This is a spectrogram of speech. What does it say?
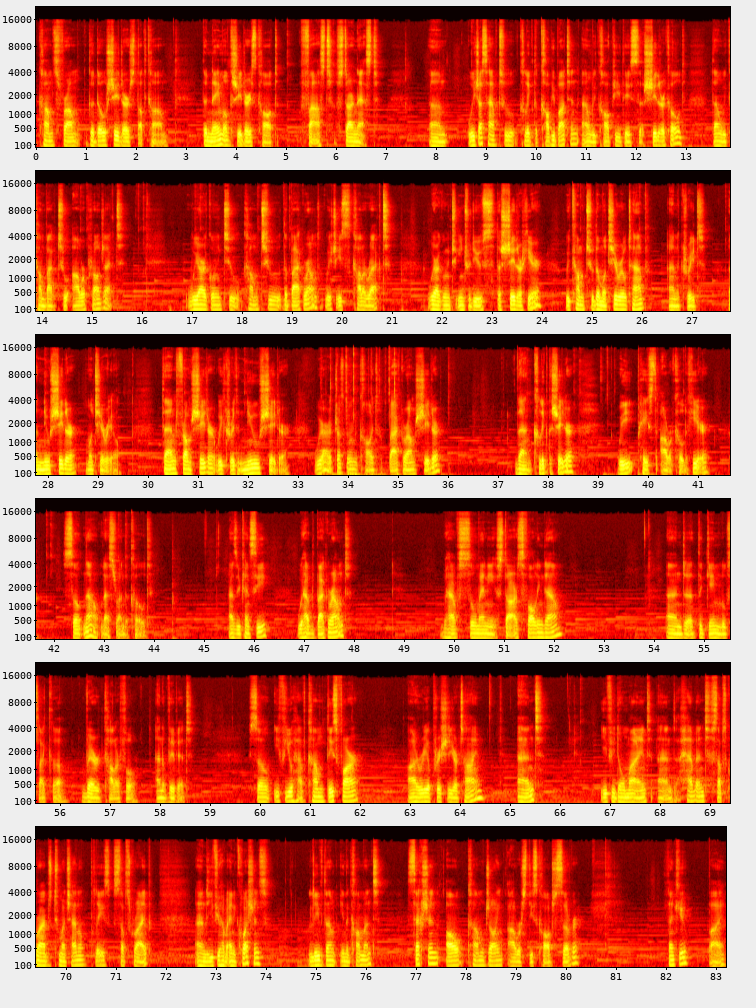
comes from godotshaders.com. The name of the shader is called Fast Star Nest. Um, we just have to click the copy button and we copy this shader code. Then we come back to our project. We are going to come to the background, which is color rect. We are going to introduce the shader here. We come to the material tab and create a new shader material. Then from shader, we create a new shader we are just going to call it background shader. Then click the shader. We paste our code here. So now let's run the code. As you can see, we have the background. We have so many stars falling down. And uh, the game looks like uh, very colorful and vivid. So if you have come this far I really appreciate your time. And if you don't mind and haven't subscribed to my channel, please subscribe. And if you have any questions, leave them in the comment section or come join our Discord server. Thank you. Bye.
